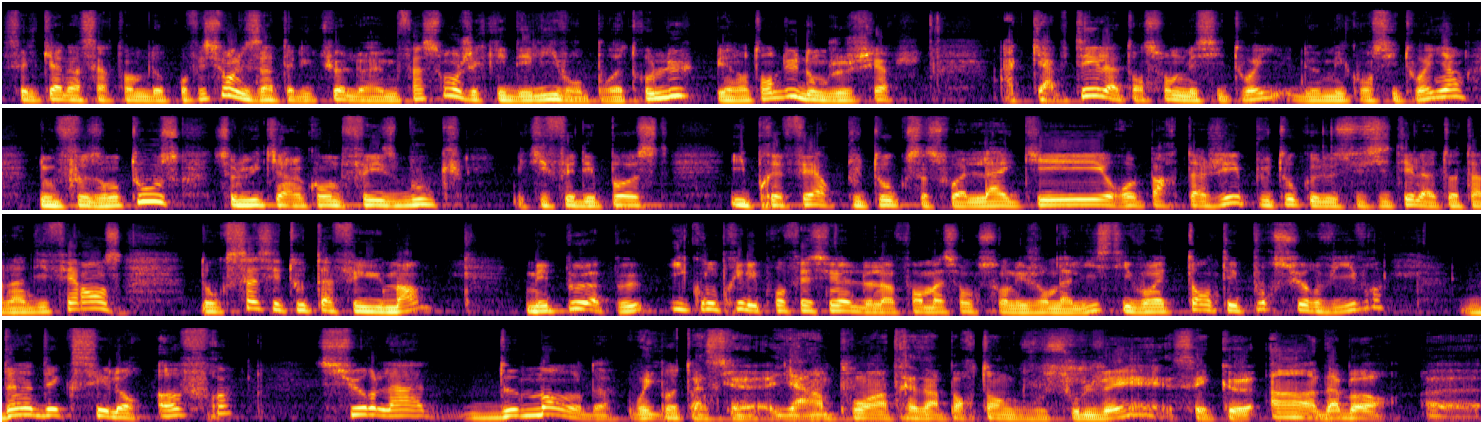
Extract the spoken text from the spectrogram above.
C'est le cas d'un certain nombre de professions. Les intellectuels de la même façon. J'écris des livres pour être lus, bien entendu, donc je cherche à capter l'attention de mes citoyens, de mes concitoyens. Nous le faisons tous. Celui qui a un compte Facebook et qui fait des posts, il préfère plutôt que ce soit liké, repartagé, plutôt que de susciter la totale indifférence. Donc ça, c'est tout à fait humain. Mais peu à peu, y compris les professionnels de l'information que sont les journalistes, ils vont être tentés pour survivre d'indexer leur offre sur la demande oui, potentielle. parce qu'il y a un point très important que vous soulevez, c'est que, un, d'abord, euh,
